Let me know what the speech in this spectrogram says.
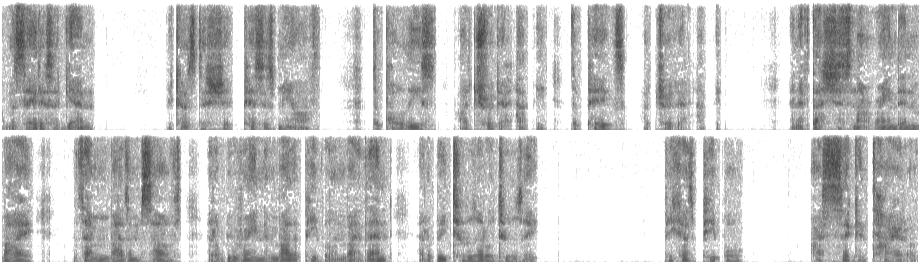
I'm gonna say this again because this shit pisses me off. The police are trigger happy. The pigs are trigger happy. And if that shit's not reined in by them by themselves, it'll be reined in by the people. And by then, it'll be too little too late. Because people are sick and tired of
